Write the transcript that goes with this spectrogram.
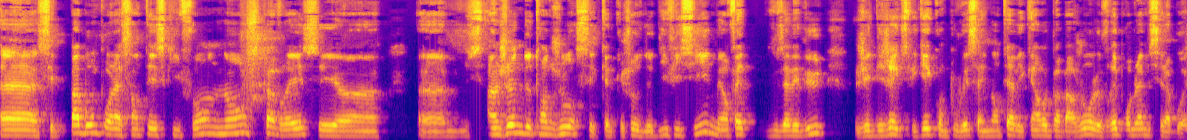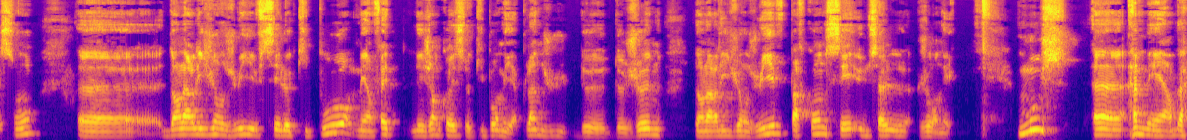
Euh, c'est pas bon pour la santé ce qu'ils font. Non, c'est pas vrai. C'est euh, euh, un jeûne de 30 jours, c'est quelque chose de difficile, mais en fait, vous avez vu, j'ai déjà expliqué qu'on pouvait s'alimenter avec un repas par jour. Le vrai problème, c'est la boisson. Euh, dans la religion juive, c'est le kippour, mais en fait, les gens connaissent le kippour, mais il y a plein de, jeûnes dans la religion juive. Par contre, c'est une seule journée. Mouche, euh, ah merde,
